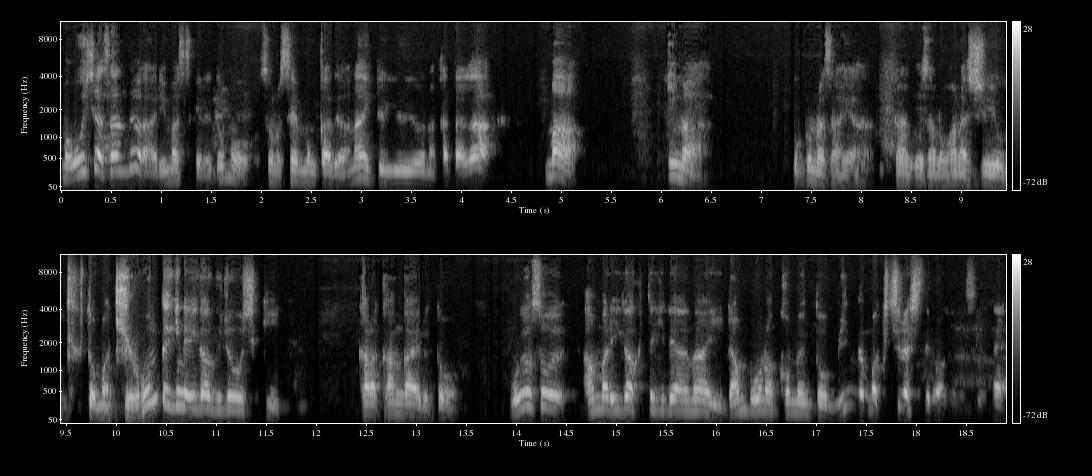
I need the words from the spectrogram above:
まあ、お医者さんではありますけれどもその専門家ではないというような方がまあ今奥村さんや金子さんのお話を聞くと、まあ、基本的な医学常識から考えるとおよそあんまり医学的ではない乱暴なコメントをみんなまき散らしてるわけですよね。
